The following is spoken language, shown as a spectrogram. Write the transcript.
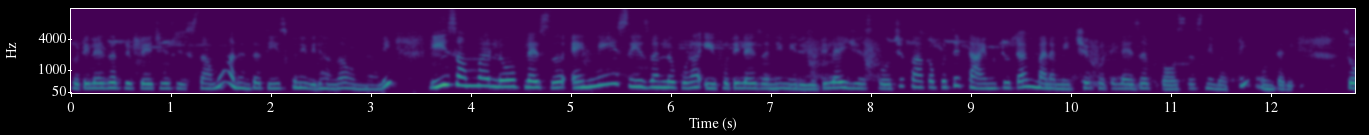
ఫర్టిలైజర్ ప్రిపేర్ చేసి ఇస్తామో అదంతా తీసుకునే విధంగా ఉండాలి. ఈ సమ్మర్లో ప్లస్ ఎనీ సీజన్లో కూడా ఈ ఫర్టిలైజర్ని మీరు యూటిలైజ్ చేసుకోవచ్చు. కాకపోతే టైం టు టైం మనం ఇచ్చే ఫర్టిలైజర్ ప్రాసెస్ని బట్టి ఉంటుంది. సో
